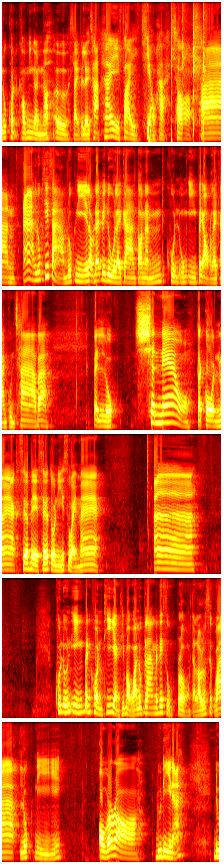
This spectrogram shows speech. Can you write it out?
ลูกคนเขามีเงินเนาะเออใส่ไปเลยค่ะ ให้ไฟเขียวค่ะ ชอบทานอะลุกที่ 3 ลุกนี้เราได้ไปดูรายการตอนนั้นคุณอุ้งอิงไปออกรายการคุณชาป่ะ เป็นลุกชาแนลตะโกนมากเสื้อเบเซอร์ตัวนี้สวยมากอ่าคุณอุ้นอิงเป็นคนที่อย่างที่บอกว่ารูปร่างไม่ได้สูงโปร่ง แต่เรารู้สึกว่าลุคนี้ overall ดูดีนะ ดู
